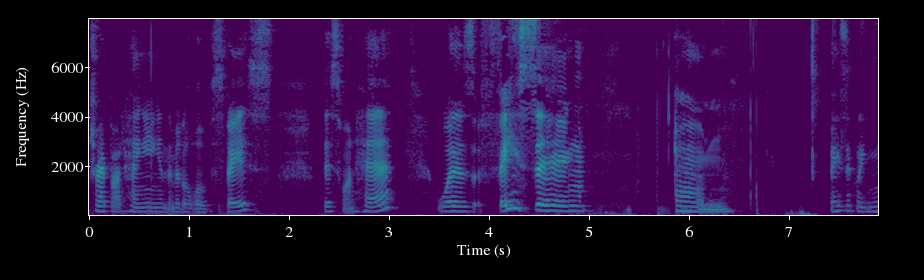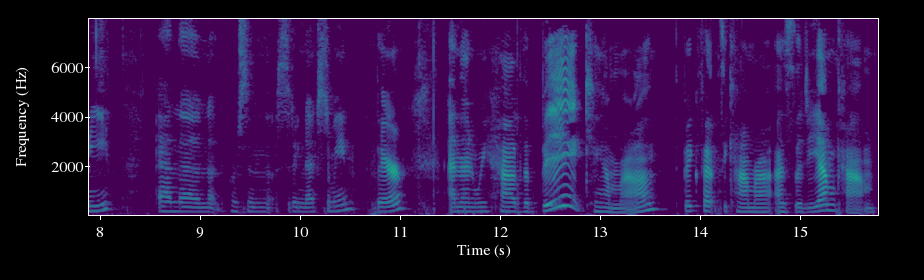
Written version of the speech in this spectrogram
tripod hanging in the middle of space, this one here was facing um, basically me and then the person sitting next to me there. And then we had the big camera, the big fancy camera as the DM cam.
